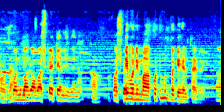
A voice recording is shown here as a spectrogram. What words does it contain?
ಹೌದಾ ಒಂದು ಮಗ ಹೊಸಪೇಟೆಯಲ್ಲಿ ಇದ್ದಾನೆ ಹಾ. ಹೊಸಪೇಟೆ ನೀವು ನಿಮ್ಮ ಕುಟುಂಬದ ಬಗ್ಗೆ ಹೇಳ್ತಾ ಇದ್ರಿ ಹಾ.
